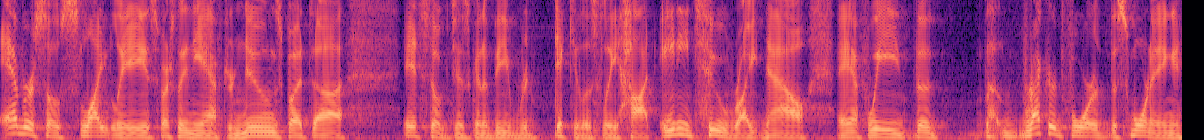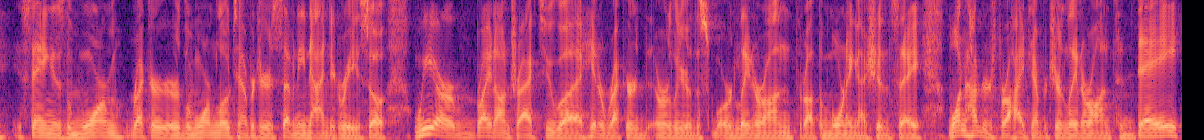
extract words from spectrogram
ever so slightly, especially in the afternoons. But uh, it's still just going to be ridiculously hot. 82 right now. If we the the record for this morning is staying as the warm record or the warm low temperature is 79 degrees. So we are right on track to uh, hit a record earlier this or later on throughout the morning, I should say. 100 for a high temperature later on today.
